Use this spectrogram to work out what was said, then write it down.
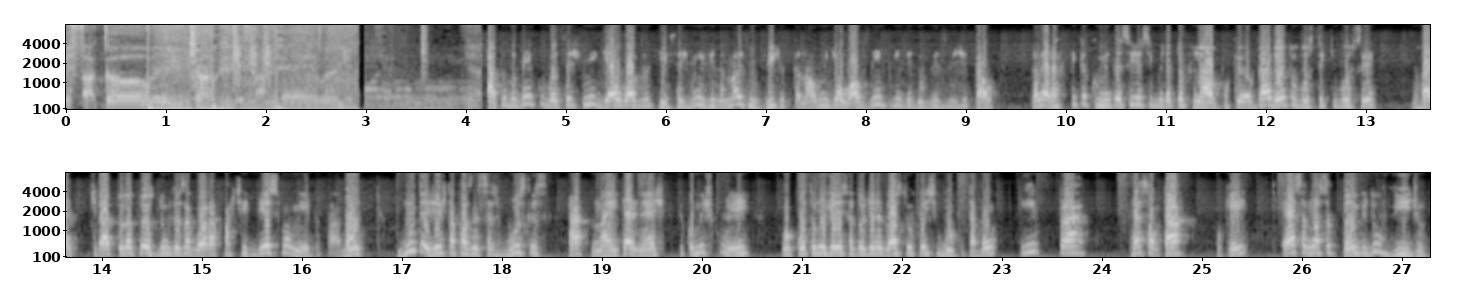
If I go, will you? If I pay, will you... Ah, tudo bem com vocês? Miguel Alves aqui. Sejam bem-vindos a mais um vídeo do canal Miguel Alves, empreendedorismo digital. Galera, fica comigo e seja vídeo até o final, porque eu garanto você que você vai tirar todas as suas dúvidas agora a partir desse momento, tá bom? Muita gente está fazendo essas buscas, tá? Na internet e como excluir uma conta no gerenciador de negócio do Facebook, tá bom? E para ressaltar, ok? Essa é a nossa thumb do vídeo,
